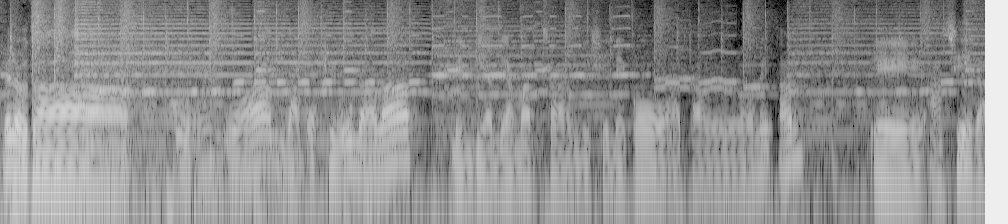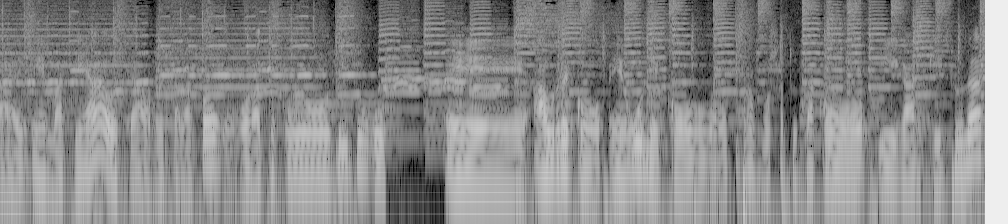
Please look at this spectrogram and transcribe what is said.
Beno, eta urrengoan, dagokiguna da, mendialdea martxan izeneko atal honetan, e, hasiera ematea, eta horretarako gogoratuko ditugu e, aurreko eguneko proposatutako igarkizunak,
